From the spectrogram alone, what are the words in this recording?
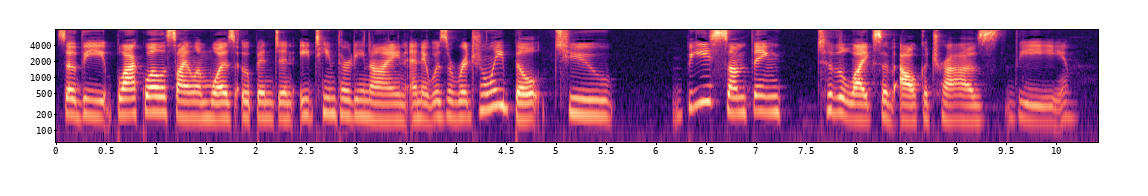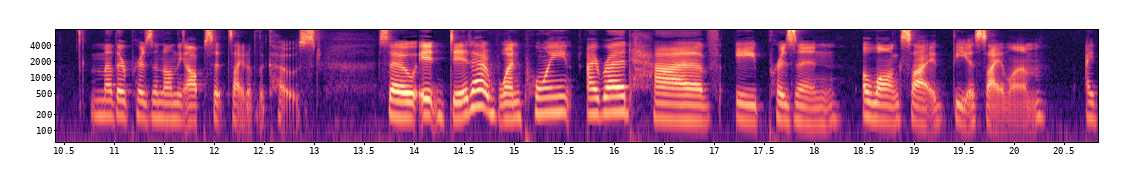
So the Blackwell Asylum was opened in 1839 and it was originally built to be something to the likes of Alcatraz, the mother prison on the opposite side of the coast. So it did at one point, I read, have a prison alongside the asylum. I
